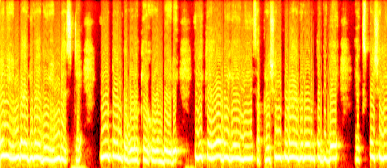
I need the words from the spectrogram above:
ಏನು ಎಂಡ್ ಆಗಿದೆ ಅದು ಎಂಡ್ ಅಷ್ಟೇ. ಯೂ ಟರ್ನ್ ತಗೊಳಕ್ಕೆ ಹೋಗ್ಬೇಡಿ. ಇಲ್ಲಿ ಕೆಲವೊಬ್ಬರಿಗೆ ಇಲ್ಲಿ ಸಪ್ರೇಷನ್ ಕೂಡ ಆಗಿರುವಂತದ್ದಿದೆ ಎಕ್ಸ್ಪೆಷಲಿ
